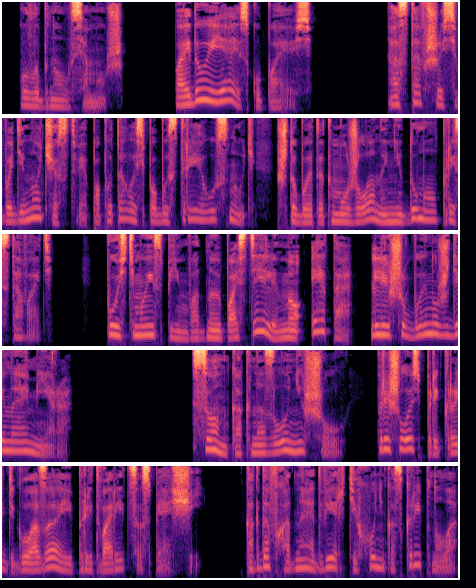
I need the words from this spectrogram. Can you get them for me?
— улыбнулся муж. «Пойду и я искупаюсь». Оставшись в одиночестве, попыталась побыстрее уснуть, чтобы этот мужлан и не думал приставать. Пусть мы и спим в одной постели, но это лишь вынужденная мера. Сон, как назло, не шел. Пришлось прикрыть глаза и притвориться спящей. Когда входная дверь тихонько скрипнула,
